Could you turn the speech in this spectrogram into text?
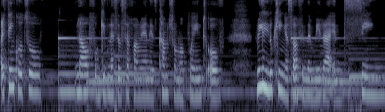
I think also now forgiveness and self awareness comes from a point of really looking yourself in the mirror and seeing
